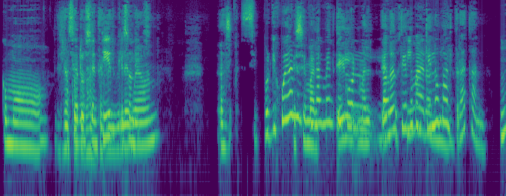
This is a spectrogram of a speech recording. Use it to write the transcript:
Como hacerlos sentir que son Sí, porque juegan el con mal- la no entiendo por de qué lo niños. maltratan. ¿Mm?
